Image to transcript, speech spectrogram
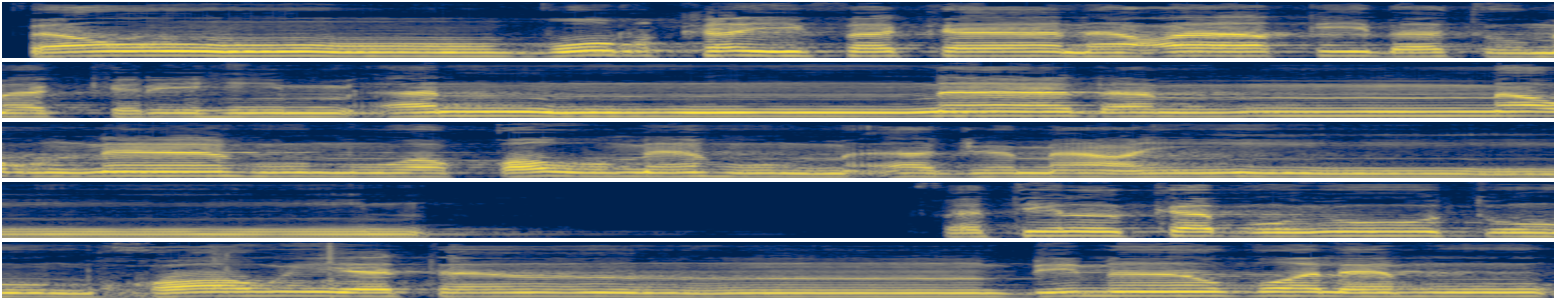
فَانظُرْ كَيْفَ كَانَ عَاقِبَةُ مَكْرِهِمْ أَنَّا دَمَّرْنَاهُمْ وَقَوْمَهُمْ أَجْمَعِينَ. فَتِلْكَ بُيُوتُهُمْ خَاوِيَةً بِمَا ظَلَمُوا ۗ.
